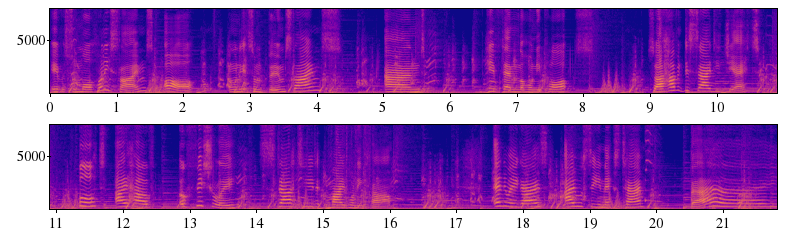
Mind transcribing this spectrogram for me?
either some more honey slimes or I'm going to get some boom slimes and give them the honey plorts. So I haven't decided yet, but I have officially started my honey farm. Anyway guys, I will see you next time. Bye!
